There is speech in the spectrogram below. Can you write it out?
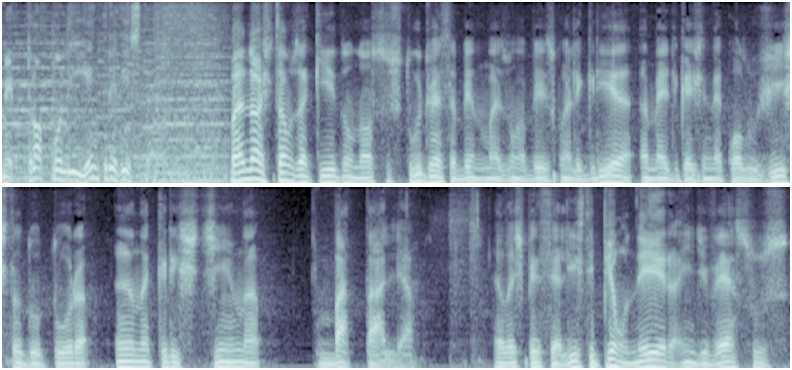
Metrópole Entrevista. Mas nós estamos aqui no nosso estúdio recebendo mais uma vez com alegria a médica ginecologista, doutora Ana Cristina Batalha. Ela é especialista e pioneira em diversos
